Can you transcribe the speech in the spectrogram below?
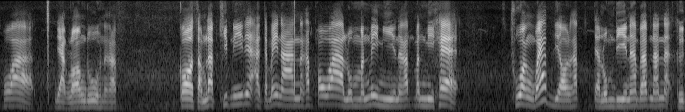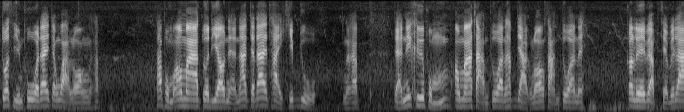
เพราะว่าอยากลองดูนะครับ ก็สำหรับคลิปนี้เนี่ยอาจจะไม่นานนะครับ เพราะว่าลมมันไม่มีนะครับ มันมีแค่ช่วงแวบเดียวนะครับ แต่ลมดีนะแบบนั้นน่ะคือตัวสีมพูได้จังหวะลองนะครับ ถ้าผมเอามาตัวเดียวเนี่ยน่าจะได้ถ่ายคลิปอยู่นะครับ แต่อันนี่คือผมเอามาสามตัวนะครับ อยากลองสามตัวนะก็เลยแบบเสียเวลา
